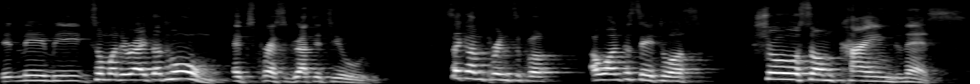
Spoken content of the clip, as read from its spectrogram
It may be somebody right at home express gratitude. Second principle, I want to say to us show some kindness.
